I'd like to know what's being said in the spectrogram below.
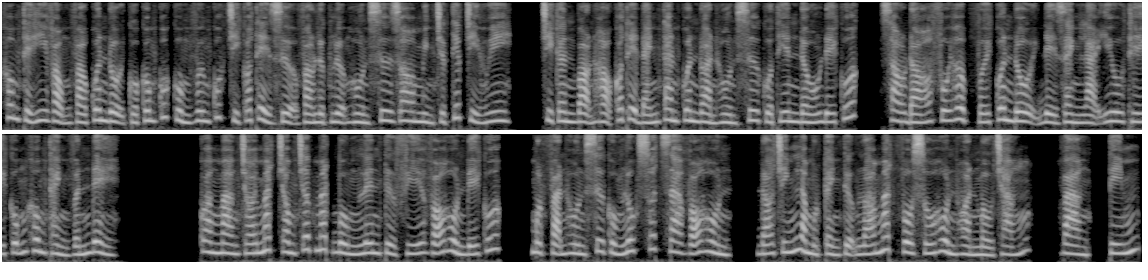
không thể hy vọng vào quân đội của công quốc cùng vương quốc chỉ có thể dựa vào lực lượng hồn sư do mình trực tiếp chỉ huy, chỉ cần bọn họ có thể đánh tan quân đoàn hồn sư của thiên đấu đế quốc, sau đó phối hợp với quân đội để giành lại ưu thế cũng không thành vấn đề. Quang mang chói mắt trong chớp mắt bùng lên từ phía võ hồn đế quốc, một vạn hồn sư cùng lúc xuất ra võ hồn, đó chính là một cảnh tượng lóa mắt vô số hồn hoàn màu trắng, vàng, tím,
